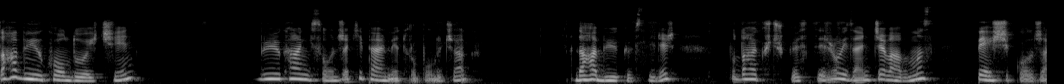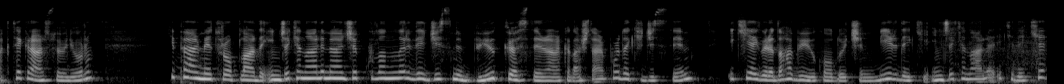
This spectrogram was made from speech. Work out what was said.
Daha büyük olduğu için büyük hangisi olacak? Hipermetrop olacak. Daha büyük gösterir. Bu daha küçük gösterir. O yüzden cevabımız B olacak. Tekrar söylüyorum. Hipermetroplarda ince kenarlı mercek kullanılır ve cismi büyük gösterir arkadaşlar. Buradaki cisim 2'ye göre daha büyük olduğu için 1'deki ince kenarlı 2'deki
